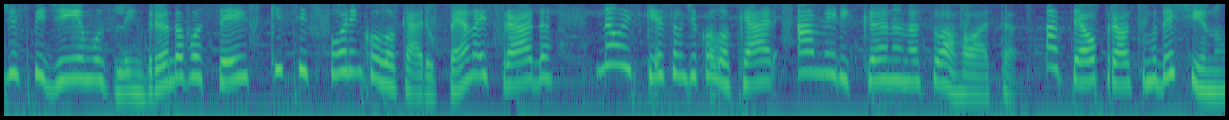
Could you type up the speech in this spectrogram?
Despedimos, lembrando a vocês que se forem colocar o pé na estrada, não esqueçam de colocar Americana na sua rota. Até o próximo destino!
